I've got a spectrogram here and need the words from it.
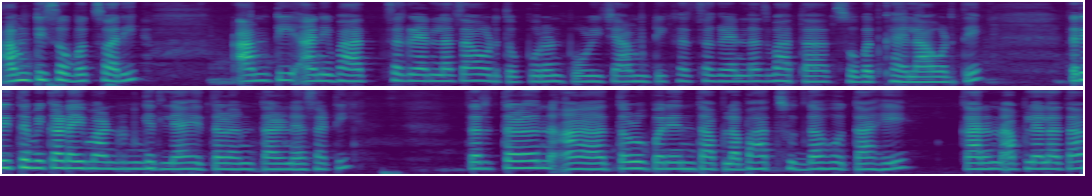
आमटीसोबत सॉरी आमटी आणि भात सगळ्यांनाच आवडतो. पुरणपोळीची आमटी खत सगळ्यांनाच भातासोबत खायला आवडते. तर इथं मी कढाई मांडून घेतली आहे तळण तळण्यासाठी. तर तळण तळूपर्यंत आपला भातसुद्धा होत आहे. कारण आपल्याला आता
